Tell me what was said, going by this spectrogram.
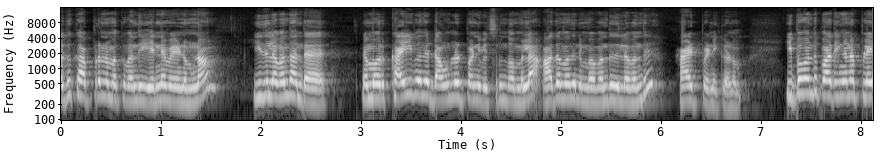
அதுக்கப்புறம் நமக்கு வந்து என்ன வேணும்னா இதில் வந்து அந்த நம்ம ஒரு கை வந்து டவுன்லோட் பண்ணி வச்சுருந்தோம்ல அதை வந்து நம்ம வந்து இதில் வந்து ஆட் பண்ணிக்கணும். இப்போ வந்து பார்த்தீங்கன்னா ப்ளே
